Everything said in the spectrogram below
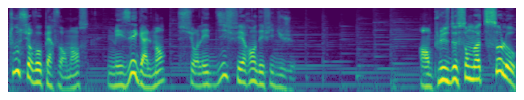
tout sur vos performances, mais également sur les différents défis du jeu. En plus de son mode solo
